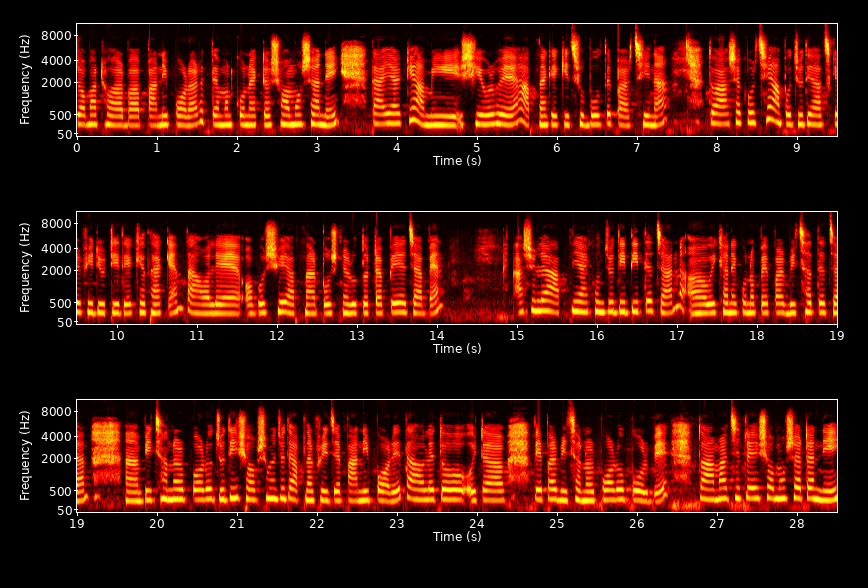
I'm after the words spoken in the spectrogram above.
জমাট হওয়ার বা পানি পড়ার তেমন কোনো একটা সমস্যা নেই। তাই আর কি আমি শিওর হয়ে আপনাকে কিছু বলতে পারছি না। তো আশা করছি আপু যদি আজকের ভিডিওটি দেখে থাকেন, তাহলে অবশ্যই আপনার প্রশ্নের উত্তরটা পেয়ে যাবেন। আসলে আপনি এখন যদি দিতে চান ওইখানে কোনো পেপার বিছাতে চান বিছানোর পরও যদি সবসময় যদি আপনার ফ্রিজে পানি পড়ে, তাহলে তো ওইটা পেপার বিছানোর পরও পড়বে। তো আমার যেহেতু এই সমস্যাটা নেই,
